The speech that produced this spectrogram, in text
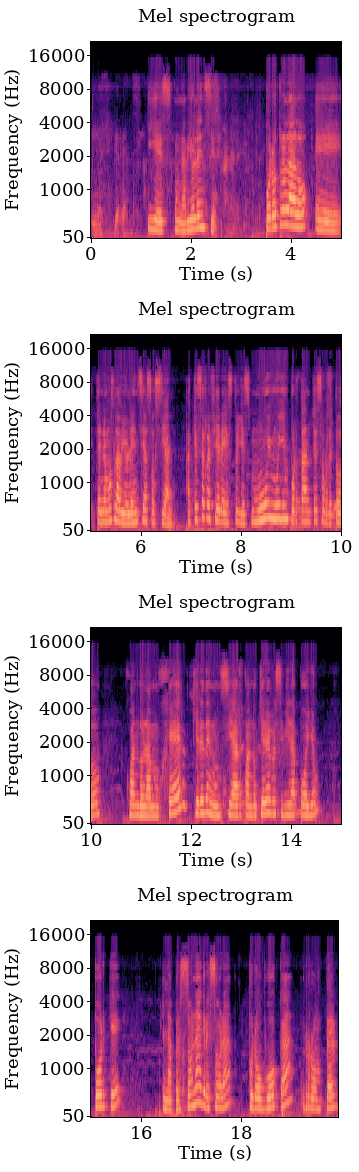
Y es violencia. Y es una violencia. Por otro lado, eh, tenemos la violencia social. ¿A qué se refiere esto? Y es muy, muy importante, sobre todo cuando la mujer quiere denunciar, cuando quiere recibir apoyo, porque la persona agresora provoca romper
